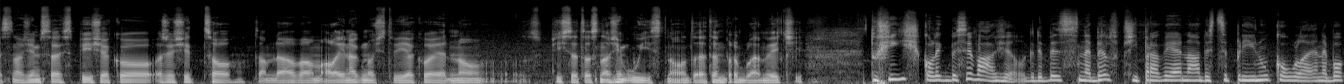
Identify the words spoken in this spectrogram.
snažím se spíš jako řešit, co tam dávám, ale jinak množství jako jedno, spíš se to snažím ujíst, no, to je ten problém větší. Tušíš, kolik by si vážil, kdybys nebyl v přípravě na disciplínu koule, nebo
